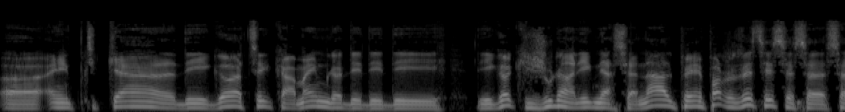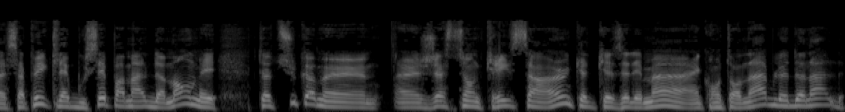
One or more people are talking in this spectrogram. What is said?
euh, impliquant des gars, tu sais, quand même des, des, des, des, gars qui jouent dans la Ligue nationale, peu importe, je veux dire, ça, ça, ça, peut éclabousser pas mal de monde, mais as-tu comme un, gestion de crise 101 quelques éléments incontournables, Donald?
